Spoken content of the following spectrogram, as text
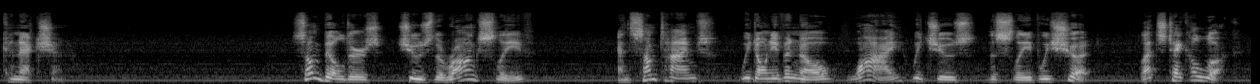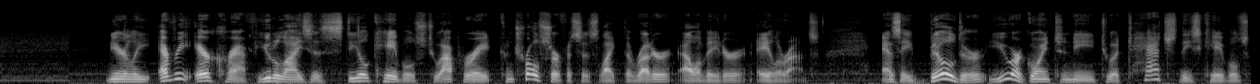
connection? Some builders choose the wrong sleeve and sometimes we don't even know why we choose the sleeve we should. Let's take a look. Nearly every aircraft utilizes steel cables to operate control surfaces like the rudder, elevator, and ailerons. As a builder, you are going to need to attach these cables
